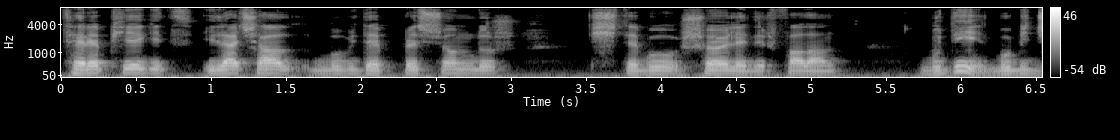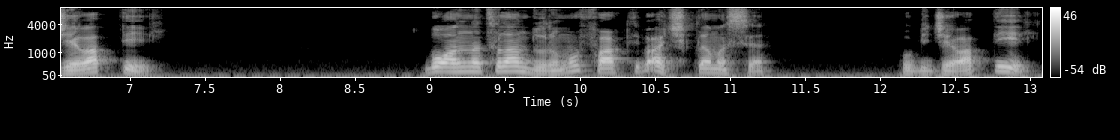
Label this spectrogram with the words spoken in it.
terapiye git, ilaç al, bu bir depresyondur, işte bu şöyledir falan. Bu değil, bu bir cevap değil. Bu anlatılan durumun farklı bir açıklaması. Bu bir cevap değil.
